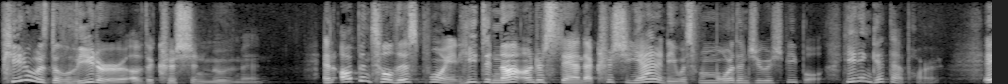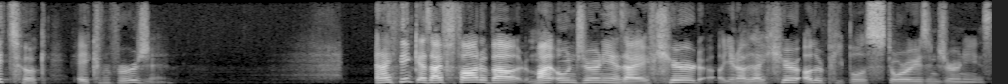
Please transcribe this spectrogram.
Peter was the leader of the Christian movement. And up until this point, he did not understand that Christianity was for more than Jewish people. He didn't get that part. It took a conversion. And I think as I've thought about my own journey, as I've heard, you know, as I hear other people's stories and journeys,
